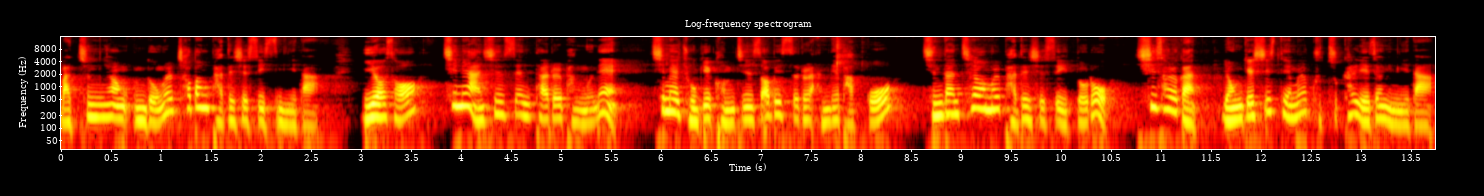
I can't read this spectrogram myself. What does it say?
맞춤형 운동을 처방 받으실 수 있습니다. 이어서 치매 안심센터를 방문해 치매 조기 검진 서비스를 안내받고 진단 체험을 받으실 수 있도록 시설 간 연계 시스템을 구축할 예정입니다.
